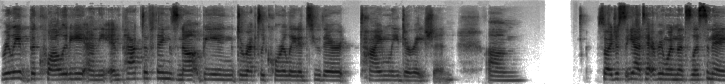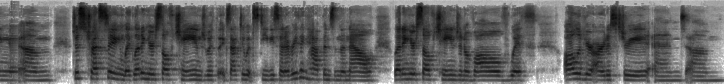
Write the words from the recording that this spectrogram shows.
really the quality and the impact of things not being directly correlated to their timely duration. Um, so I just, yeah, to everyone that's listening, um, just trusting, like letting yourself change with exactly what Stevie said. Everything happens in the now, letting yourself change and evolve with all of your artistry and um,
